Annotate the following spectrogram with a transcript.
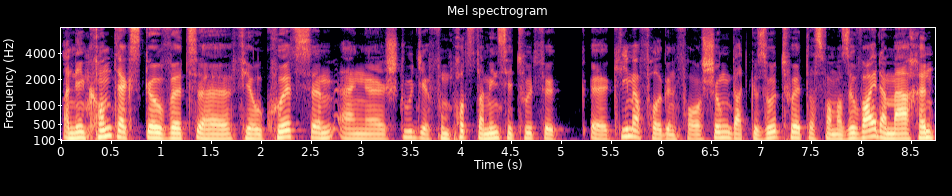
An den Kontext gowet äh, fir kurzem enge Studie vum Potsdam Institut für Äh, Klimafolgenforschung dat gesot huet, dass man so weitermachen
